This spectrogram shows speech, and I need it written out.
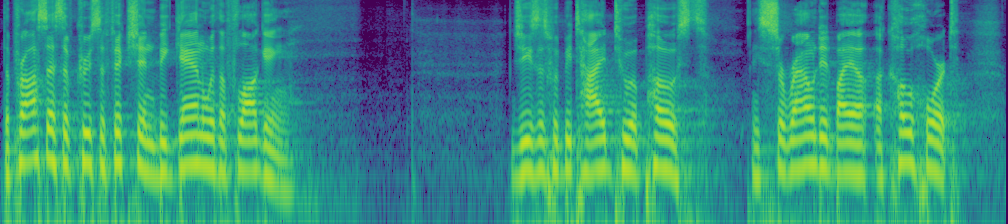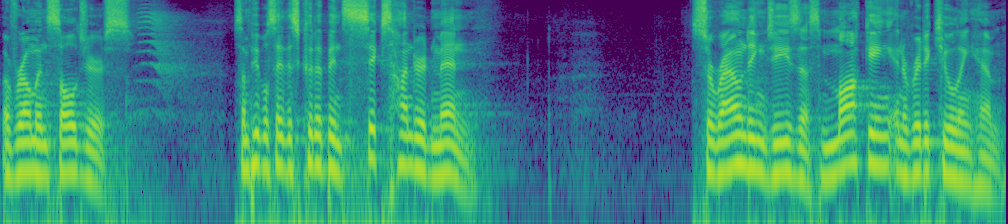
The process of crucifixion began with a flogging. Jesus would be tied to a post. He's surrounded by a, a cohort of Roman soldiers. Some people say this could have been 600 men surrounding Jesus, mocking and ridiculing him.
